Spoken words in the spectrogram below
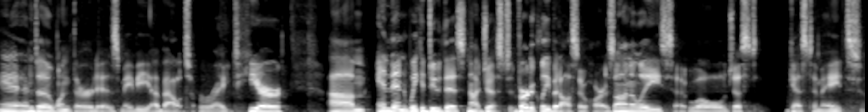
and uh, one third is maybe about right here. Um, and then we could do this not just vertically, but also horizontally. So we'll just guesstimate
